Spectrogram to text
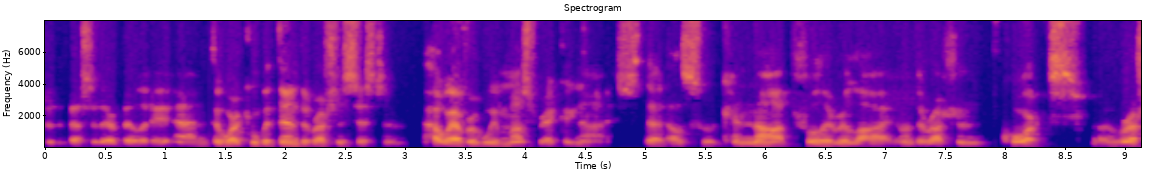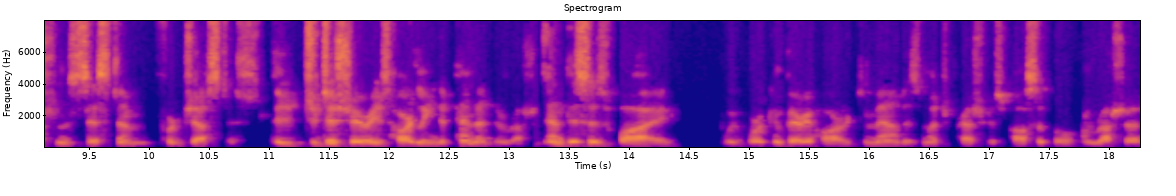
to the best of their ability, and they're working within the Russian system. However, we must recognize that Alsu cannot fully rely on the Russian courts, uh, Russian system for justice. The judiciary is hardly independent in Russia, and this is why we're working very hard to mount as much pressure as possible on Russia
